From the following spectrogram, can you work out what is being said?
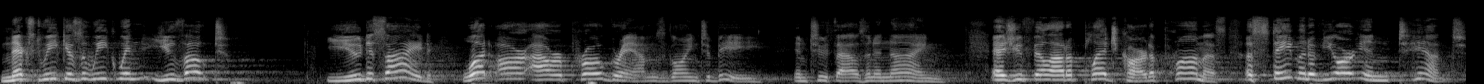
Next week is the week when you vote. You decide what are our programs going to be in 2009. As you fill out a pledge card, a promise, a statement of your intent,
